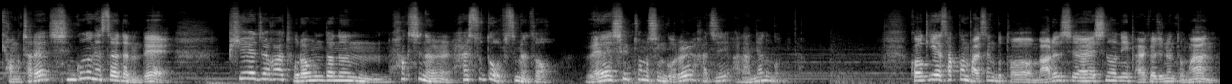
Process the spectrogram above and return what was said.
경찰에 신고는 했어야 되는데 피해자가 돌아온다는 확신을 할 수도 없으면서 왜 실종 신고를 하지 않았냐는 겁니다. 거기에 사건 발생부터 마르시아의 신원이 밝혀지는 동안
